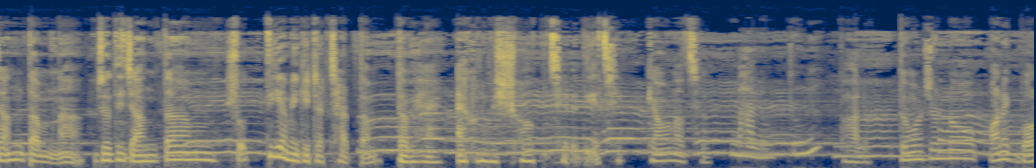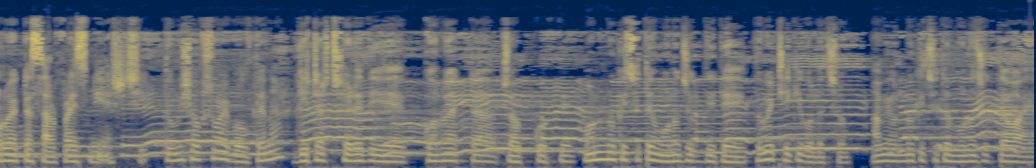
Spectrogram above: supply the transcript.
জানতাম না। যদি জানতাম সত্যি আমি গিটার ছাড়তাম। তবে হ্যাঁ এখন আমি সব ছেড়ে দিয়েছি। কেমন আছো? ভালো। তুমি? ভালো। তোমার জন্য অনেক বড় একটা সারপ্রাইজ নিয়ে এসেছি। তুমি সবসময় বলতে না গিটার ছেড়ে দিয়ে কোনো একটা জব করতে অন্য কিছুতে মনোযোগ দিতে। তুমি ঠিকই বলেছ আমি অন্য কিছুতে মনোযোগ দেওয়ায়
